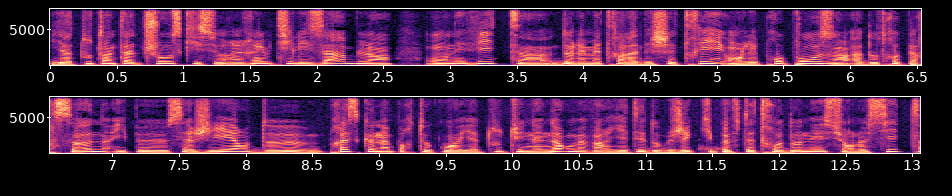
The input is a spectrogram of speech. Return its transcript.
Il y a tout un tas de choses qui seraient réutilisables. On évite de les mettre à la déchetterie, on les propose à d'autres personnes. Il peut s'agir de presque n'importe quoi. Il y a toute une énorme variété d'objets qui peuvent être donnés sur le site,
